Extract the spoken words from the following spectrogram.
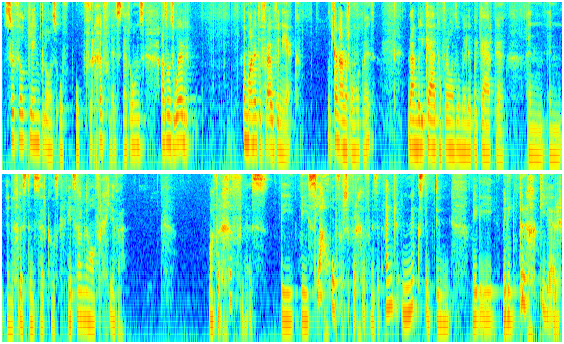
soveel klem plaas op op vergifnis dat ons as ons hoor 'n man het 'n vrou verneek. Dit kan andersom ook wees dan by die kerk en vra ons onmiddellik by kerke in in in Christen sirkels het sy hom nou al vergewe. Maar vergifnis, die die slagoffer se vergifnis het eintlik niks te doen met die met die terugkeer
